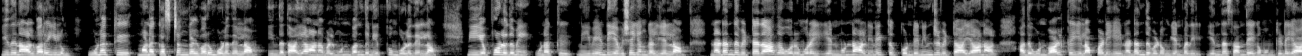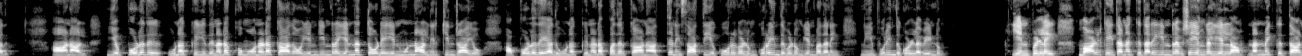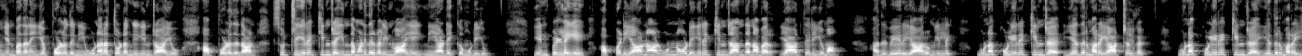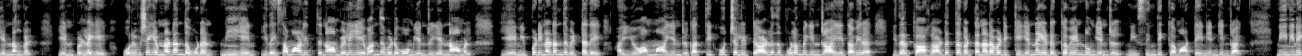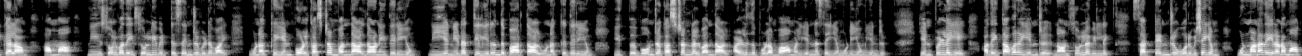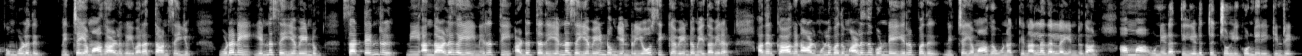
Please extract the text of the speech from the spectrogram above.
இது நாள் வரையிலும் உனக்கு மன கஷ்டங்கள் வரும் பொழுதெல்லாம் இந்த தாயானவள் முன் வந்து நிற்கும் பொழுதெல்லாம் நீ எப்பொழுதுமே உனக்கு நீ வேண்டிய விஷயங்கள் எல்லாம் நடந்து விட்டதாக ஒரு முறை என் முன்னால் நினைத்து கொண்டு நின்று விட்டாயானால் அது உன் வாழ்க்கையில் அப்படியே நடந்துவிடும் என்பதில் எந்த சந்தேகமும் கிடையாது. ஆனால் எப்பொழுது உனக்கு இது நடக்குமோ நடக்காதோ என்கின்ற எண்ணத்தோடே என் முன்னால் நிற்கின்றாயோ அப்பொழுதே அது உனக்கு நடப்பதற்கான அத்தனை சாத்திய கூறுகளும் குறைந்துவிடும் என்பதனை நீ புரிந்து கொள்ள வேண்டும். என் பிள்ளை வாழ்க்கை தனக்கு தருகின்ற விஷயங்கள் எல்லாம் நன்மைக்குத்தான் என்பதனை எப்பொழுது நீ உணரத் தொடங்குகின்றாயோ அப்பொழுதுதான் சுற்றி இருக்கின்ற இந்த மனிதர்களின் வாயை நீ அடைக்க முடியும். என் பிள்ளையே அப்படியானால் உன்னோடு இருக்கின்ற அந்த நபர் யார் தெரியுமா? அது வேறு யாரும் இல்லை. உனக்குள் இருக்கின்ற எதிர்மறை ஆற்றல்கள். உனக்குள் இருக்கின்ற எதிர்மறை எண்ணங்கள். என் பிள்ளையே ஒரு விஷயம் நடந்தவுடன் நீ ஏன் இதை சமாளித்து நாம் வெளியே வந்து விடுவோம் என்று எண்ணாமல் ஏன் இப்படி நடந்து விட்டதே? ஐயோ அம்மா என்று கத்தி கூச்சலிட்டு அழுது புலம்புகின்றாயே தவிர இதற்காக அடுத்த கட்ட நடவடிக்கை என்ன எடுக்க வேண்டும் என்று நீ சிந்திக்க மாட்டேன் என்கின்றாய். நீ நினைக்கலாம். அம்மா நீ சொல்வதை சொல்லிவிட்டு சென்று விடுவாய். உனக்கு என் போல் கஷ்டம் வந்தால் தானே தெரியும். நீ என் இடத்தில் இருந்து பார்த்தால் உனக்கு தெரியும். இப்பு போன்ற கஷ்டங்கள் வந்தால் அழுது புலம்பாமல் என்ன செய்ய முடியும் என்று. என் பிள்ளையே அதை தவறு என்று நான் சொல்லவில்லை. சட்டென்று ஒரு விஷயம் உன் மனதை ரணமாக்கும் பொழுது நிச்சயமாக அழுகை வரத்தான் செய்யும். உடனே என்ன செய்ய வேண்டும்? சட்டென்று நீ அந்த அழுகையை நிறுத்தி அடுத்தது என்ன செய்ய வேண்டும் என்று யோசிக்க வேண்டுமே தவிர அதற்காக நாள் முழுவதும் அழுது கொண்டே இருப்பது நிச்சயமாக உனக்கு நல்லதல்ல என்றுதான் அம்மா உன்னிடத்தில் எடுத்துச் சொல்லி கொண்டிருக்கின்றேன்.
